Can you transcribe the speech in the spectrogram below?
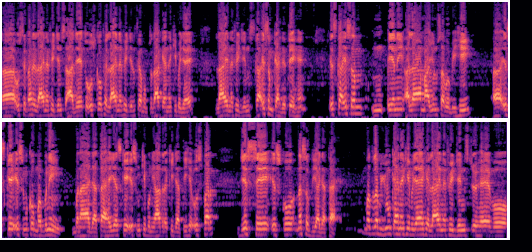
اس سے پہلے لائے نفی جنس آ جائے، تو اس کو پھر لائے نفی جنس کا مبتدا کہنے کی بجائے لائے نفی جنس کا اسم کہہ دیتے ہیں۔ اس کا اسم یعنی اللہ معین سب بھی اس کے اسم کو مبنی بنایا جاتا ہے یا اس کے اسم کی بنیاد رکھی جاتی ہے اس پر، جس سے اس کو نصب دیا جاتا ہے۔ مطلب یوں کہنے کی بجائے کہ لائے نفی جنس جو ہے وہ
